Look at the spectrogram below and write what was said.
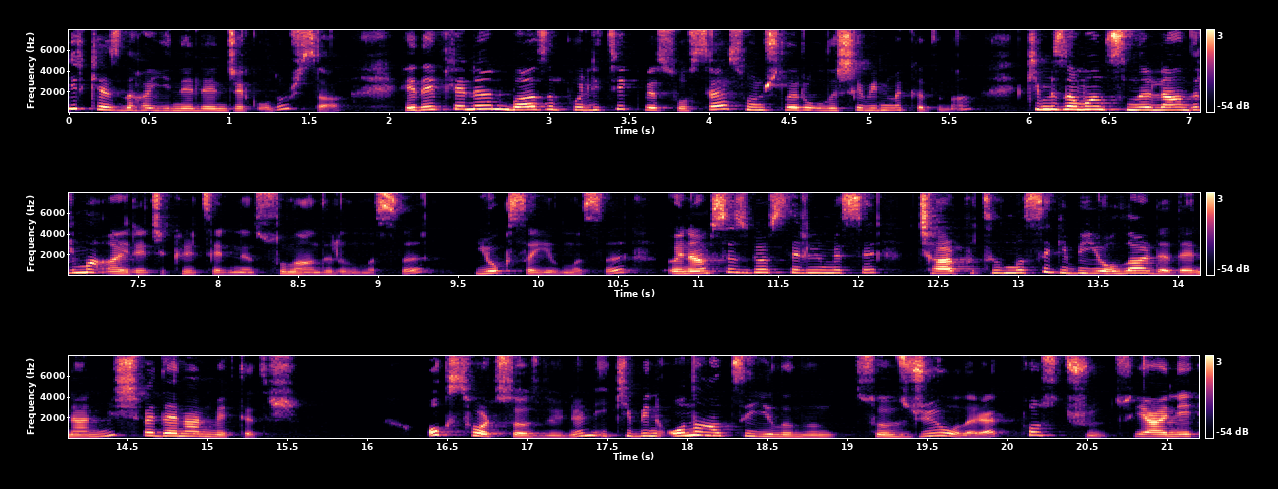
bir kez daha yinelenecek olursa, hedeflenen bazı politik ve sosyal sonuçlara ulaşabilmek adına kimi zaman sınırlandırma ayrıcı kriterinin sulandırılması, yok sayılması, önemsiz gösterilmesi, çarpıtılması gibi yollar da denenmiş ve denenmektedir. Oxford Sözlüğü'nün 2016 yılının sözcüğü olarak post-truth yani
